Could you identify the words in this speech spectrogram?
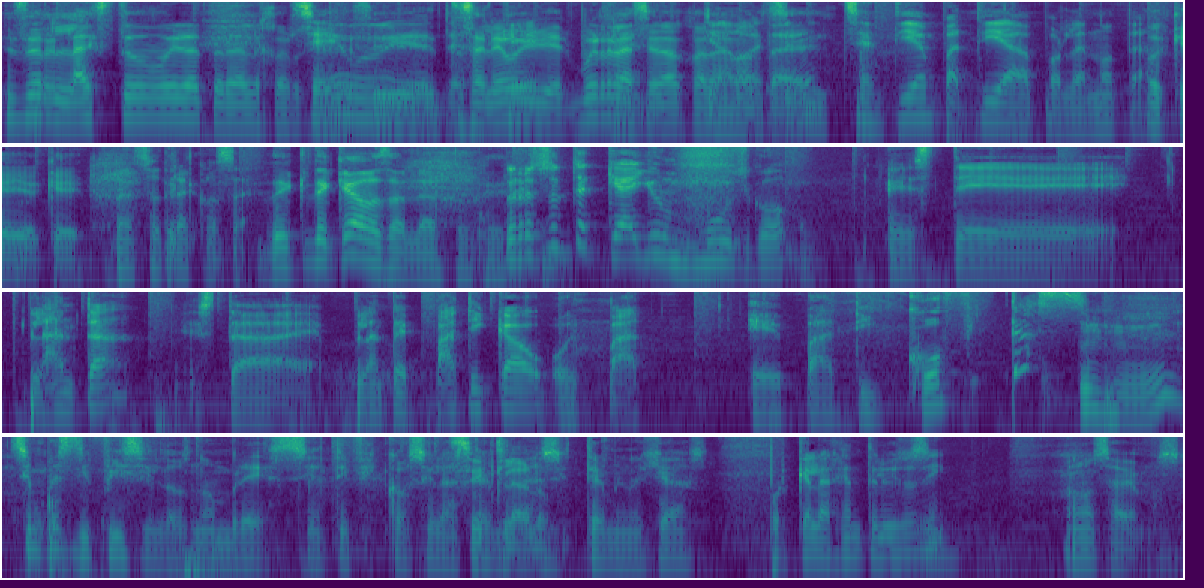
Ese relax estuvo muy natural, Jorge. Sí, muy bien. Te salió muy bien. Muy relacionado con la nota, ¿eh? Sentí empatía por la nota. Ok, ok. No es otra cosa. ¿De, de qué vamos a hablar, Jorge? Pero resulta que hay un musgo, este, planta, esta planta hepática o hepa- hepaticófitas. Siempre es difícil los nombres científicos y las Sí, terminologías. ¿Por qué la gente lo hizo así? No sabemos.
